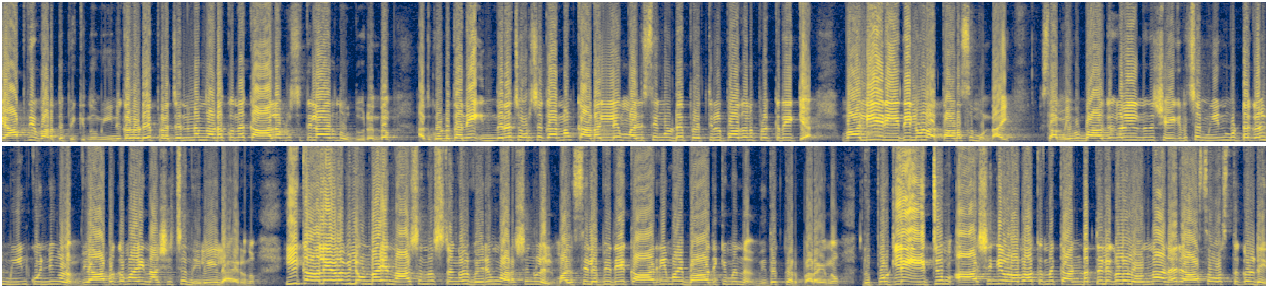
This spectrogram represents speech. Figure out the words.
വ്യാപ്തി വർദ്ധിപ്പിക്കുന്നു. മീനുകളുടെ പ്രജനനം നടക്കുന്ന കാലവർഷത്തിലായിരുന്നു ദുരന്തം. അതുകൊണ്ട് തന്നെ ഇന്ധന ചോർച്ച കാരണം കടലിലെ മത്സ്യങ്ങളുടെ പ്രത്യുൽപാദന പ്രക്രിയയ്ക്ക് വലിയ രീതിയിലുള്ള തടസ്സമുണ്ടായി സമീപ ഭാഗങ്ങളിൽ നിന്ന് ശേഖരിച്ച മീൻമുട്ടകൾ മീൻ കുഞ്ഞുങ്ങളും വ്യാപകമായി നശിച്ച നിലയിലായിരുന്നു. ഈ കാലയളവിൽ ഉണ്ടായ നാശനഷ്ടങ്ങൾ വരും വർഷങ്ങളിൽ മത്സ്യലഭ്യതയെ കാര്യമായി ബാധിക്കുമെന്ന് വിദഗ്ധർ പറയുന്നു. റിപ്പോർട്ടിലെ ഏറ്റവും ആശങ്ക ഉളവാക്കുന്ന കണ്ടെത്തലുകളിൽ ഒന്നാണ് രാസവസ്തുക്കളുടെ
